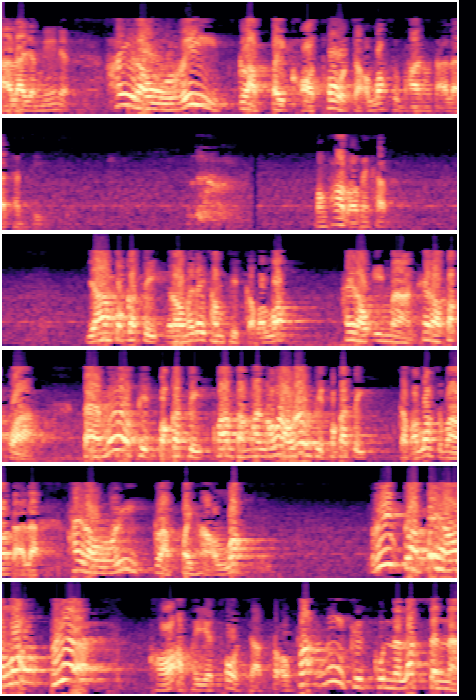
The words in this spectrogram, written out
ตะลาอย่างนี้เนี่ย ให้เรารีบกลับไปขอโทษจากอัลลอฮฺสุบฮานตะลาทันทีมองภาพออกไหมครับอย่างปกติเราไม่ได้ทำผิดกับอัลลอฮ์ให้เราอิมาน ให้เราตักกว่า แต่เมื่อผิดปกติความสัมพันธ์ของเราเริ่มผิดปกติกับอัลลอฮ์สุบฮานตะลาให้เรารีบกลับไปหาอัลลอฮ์รีบกลับไปหาอัลลอฮ์เพื่อขออภัยโทษจากพระองค์เพราะนี่คือคุณลักษณะ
